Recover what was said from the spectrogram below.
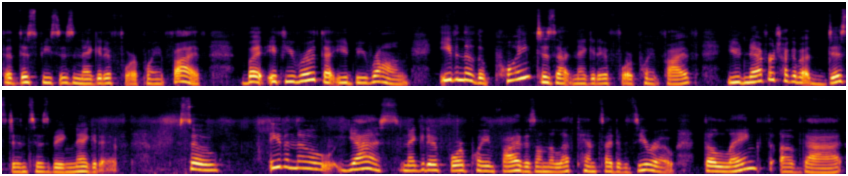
that this piece is negative 4.5. But if you wrote that, you'd be wrong. Even though the point is at negative 4.5, you'd never talk about distance as being negative. So even though, yes, negative 4.5 is on the left-hand side of 0, the length of that,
